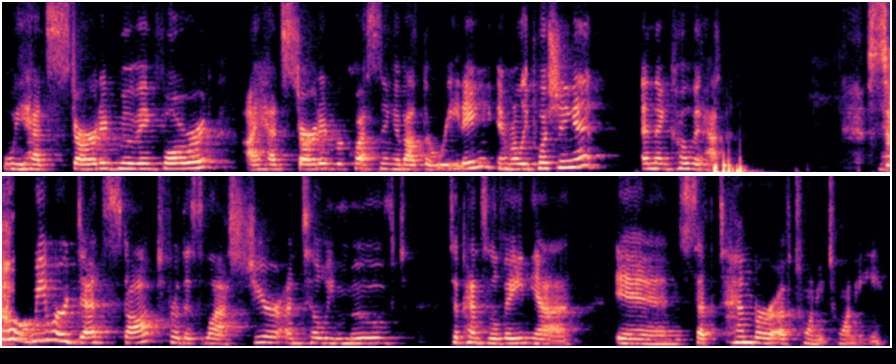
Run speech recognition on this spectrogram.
We had started moving forward. I had started requesting about the reading and really pushing it. And then COVID happened. So we were dead stopped for this last year until we moved to Pennsylvania in September of 2020.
